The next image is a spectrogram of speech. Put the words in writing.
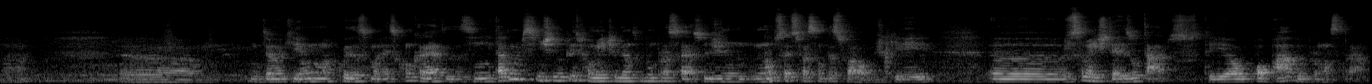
Né? Uh, então eu queria uma coisas mais concretas, assim, e estava me sentindo principalmente dentro de um processo de não satisfação pessoal, de querer uh, justamente ter resultados, ter algo palpável para mostrar.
